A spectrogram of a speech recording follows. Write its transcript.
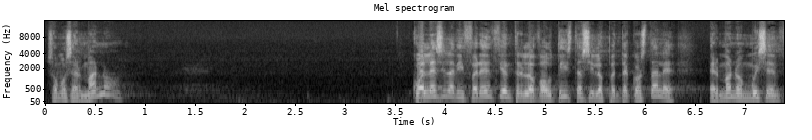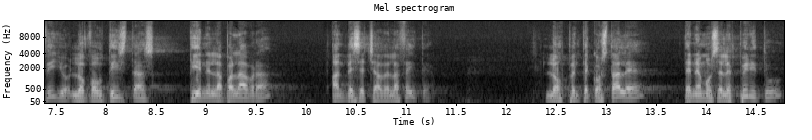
Somos hermanos. ¿Cuál es la diferencia entre los bautistas y los pentecostales? Hermanos, muy sencillo. Los bautistas tienen la palabra, han desechado el aceite. Los pentecostales tenemos el espíritu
